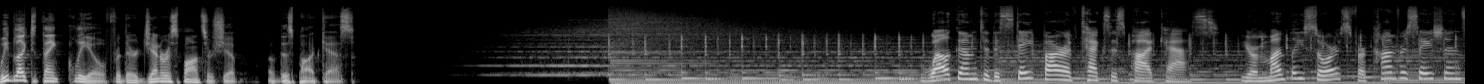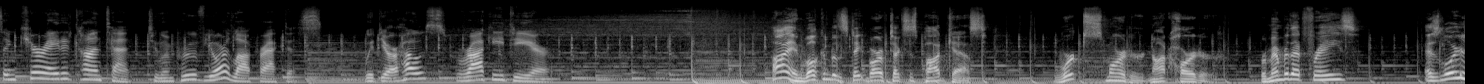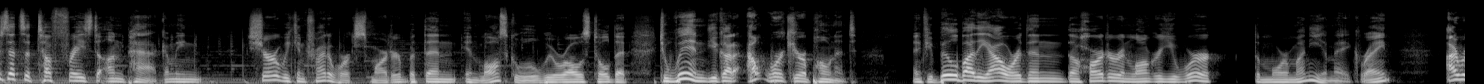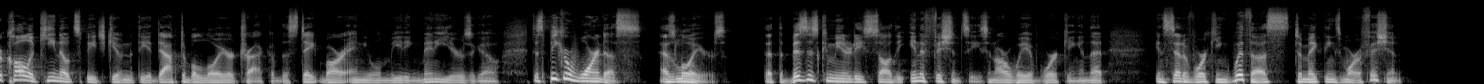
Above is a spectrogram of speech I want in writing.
We'd like to thank Clio for their generous sponsorship of this podcast. Welcome to the State Bar of Texas podcast, your monthly source for conversations and curated content to improve your law practice. With your host, Rocky Dhir. Hi, and welcome to the State Bar of Texas podcast. Work smarter, not harder. Remember that phrase? As lawyers, that's a tough phrase to unpack. I mean, sure, we can try to work smarter, but then in law school, we were always told that to win, you got to outwork your opponent. And if you bill by the hour, then the harder and longer you work, the more money you make, right? I recall a keynote speech given at the Adaptable Lawyer track of the State Bar annual meeting many years ago. The speaker warned us, as lawyers, that the business community saw the inefficiencies in our way of working and that instead of working with us to make things more efficient,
